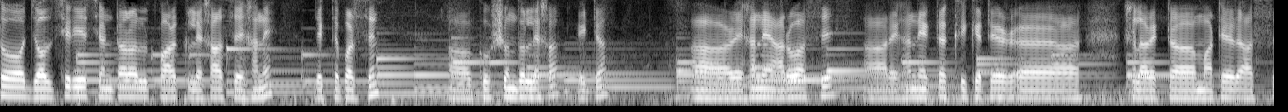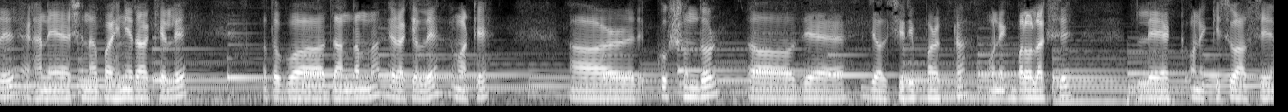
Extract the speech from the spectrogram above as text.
তো জলসিরি সেন্ট্রাল পার্ক লেখা আছে এখানে, দেখতে পারছেন। খুব সুন্দর লেখা এটা। আর এখানে আরও আছে, আর এখানে একটা ক্রিকেটের খেলার একটা মাঠের আছে। এখানে সেনাবাহিনীরা খেলে। অথবা জানলাম না এরা খেলে মাঠে। আর খুব সুন্দর যে জলসিরি পার্কটা অনেক ভালো লাগছে। লেক অনেক কিছু আছে।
